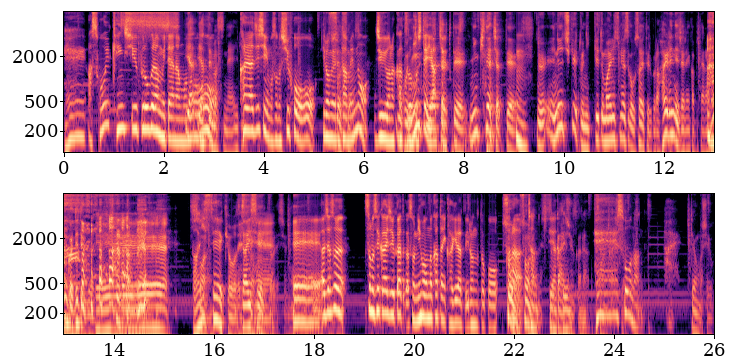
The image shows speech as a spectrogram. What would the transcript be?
へえあそういう研修プログラムみたいなものややってをますね。彼ら自身もその手法を広めるための重要な活動としてやってると。て人気になっちゃって、うんで NHK と日経と毎日のやつが抑えてるから入れねえじゃねえかみたいな文句が出てくる 大盛況ですね。大盛況ですよね。えーあじゃあそれはその世界中からとかその日本の方に限らずいろんなとこからちゃんと来てやってるんですからねへえそうなんです。はい。で面白い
